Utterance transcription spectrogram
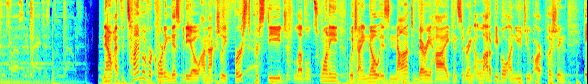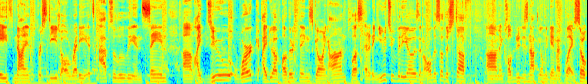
Two 12s in the back just now at the time of recording this video I'm actually first prestige level 20 which I know is not very high considering a lot of people on YouTube are pushing 8th ninth prestige already. It's absolutely insane. Um, I do work. I do have other things going on plus editing YouTube videos and all this other stuff. Um, and Call of Duty is not the only game I play. So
